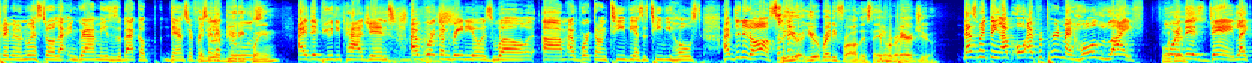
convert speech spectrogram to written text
Premio Nuestro, Latin Grammys as a backup dancer for And you're a beauty Cruz. queen. I did beauty pageants. I've worked on radio as well. Um, I've worked on TV as a TV host. I've done it all. So you're you're ready for all this. It prepared ready. you. that's my thing. I've oh, I prepared my whole life For for, this. this. day. Like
